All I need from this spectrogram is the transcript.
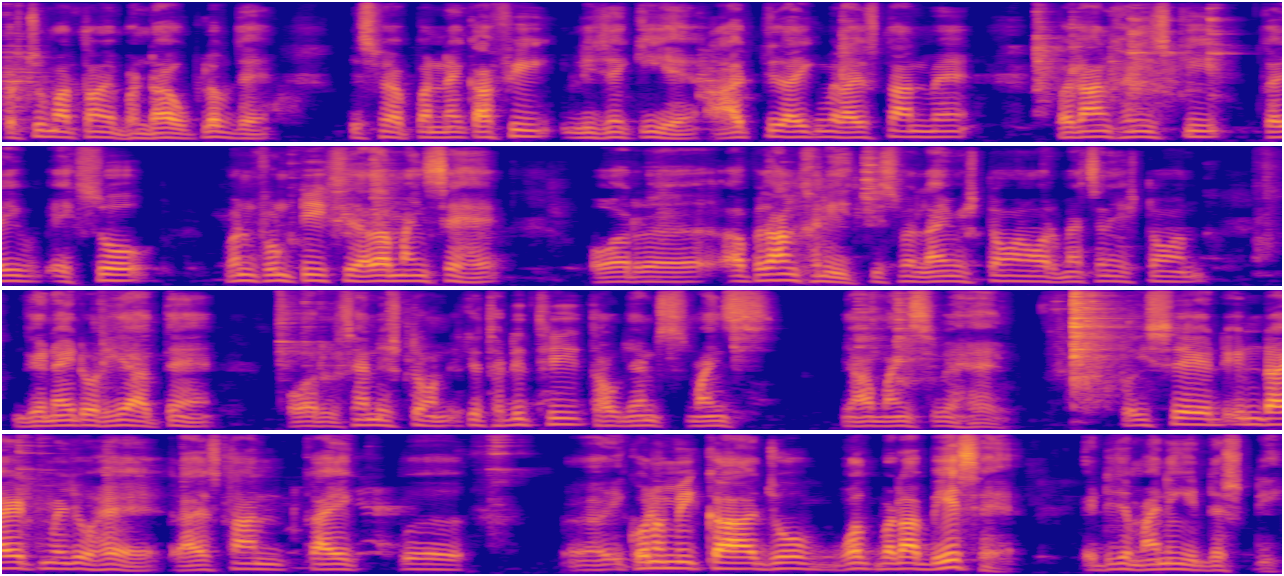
प्रचुर मात्रा में भंडार उपलब्ध है। इसमें अपन ने काफ़ी लीजें की है। आज की तारीख में राजस्थान में प्रधान खनिज की करीब 100 वन ट्वेंटी से ज़्यादा माइंस से है और अप्रधान खनिज, जिसमें लाइम स्टोन और मैसन स्टोन ग्रेनाइट और ये आते हैं और सैंड स्टोन इसके थर्टी थ्री थाउज़ेंड माइंस यहाँ माइंस में है। तो इससे इनडायरेक्ट में जो है, राजस्थान का एक इकोनॉमी का जो बहुत बड़ा बेस है it is a mining industry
